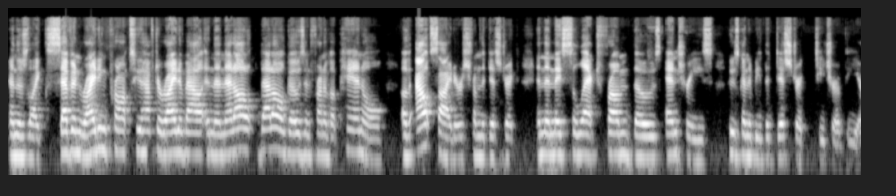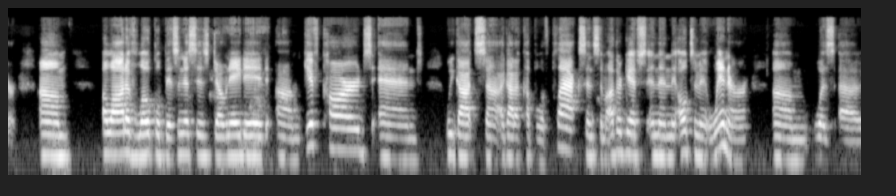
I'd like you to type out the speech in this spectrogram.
And there's like seven writing prompts you have to write about, and then that all that all goes in front of a panel of outsiders from the district and then they select from those entries who's going to be the district teacher of the year. Um, a lot of local businesses donated um, gift cards and we got some, i got a couple of plaques and some other gifts and then the ultimate winner um, was uh,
